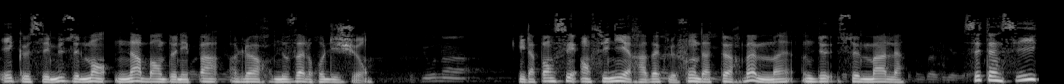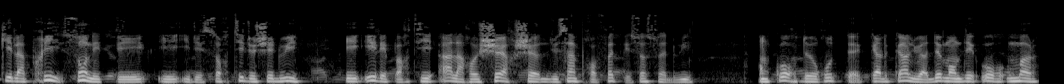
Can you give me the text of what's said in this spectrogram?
et que ces musulmans n'abandonnaient pas leur nouvelle religion. Il a pensé en finir avec le fondateur même de ce mal. C'est ainsi qu'il a pris son épée et il est sorti de chez lui et il est parti à la recherche du saint prophète et ce soit lui. En cours de route, quelqu'un lui a demandé au Omar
